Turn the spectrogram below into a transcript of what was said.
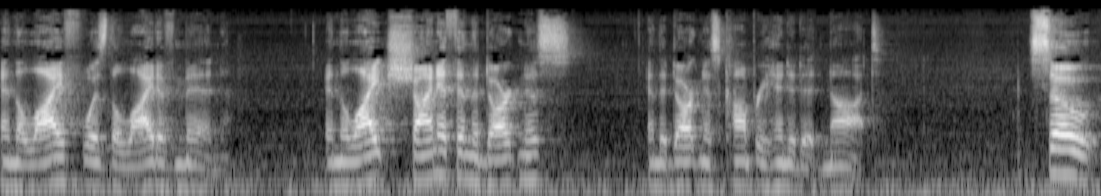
and the life was the light of men. And the light shineth in the darkness, and the darkness comprehended it not. So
